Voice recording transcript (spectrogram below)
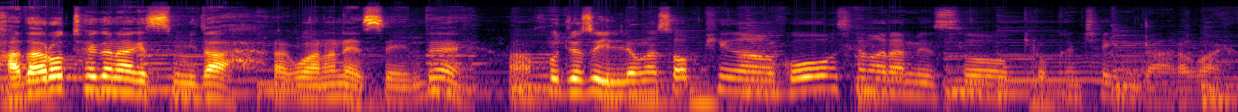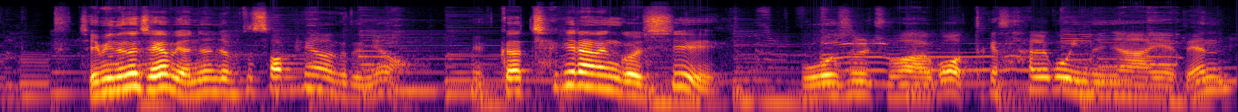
바다로 퇴근하겠습니다. 라고 하는 에세이인데, 아, 호주에서 1년간 서핑하고 생활하면서 기록한 책입니다. 라고 해요. 재밌는 건 제가 몇 년 전부터 서핑하거든요. 그러니까 책이라는 것이 무엇을 좋아하고 어떻게 살고 있느냐에 대한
